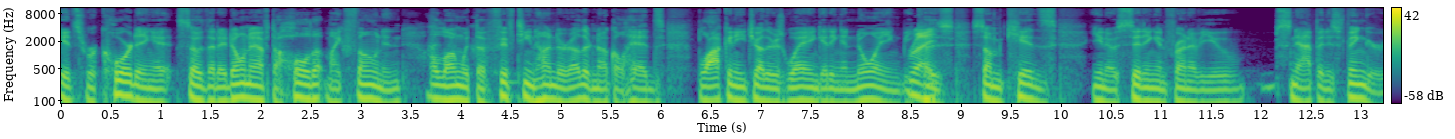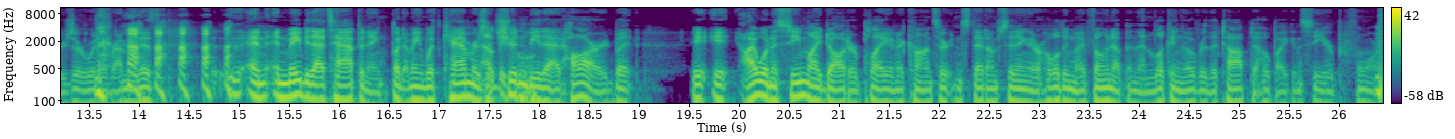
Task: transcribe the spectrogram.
It's recording it so that I don't have to hold up my phone and along with the 1500 other knuckleheads blocking each other's way and getting annoying because some kids, you know, sitting in front of you snapping his fingers or whatever. I mean, it's, and and maybe that's happening, but I mean, with cameras, it shouldn't cool. be that hard. But it, it, I want to see my daughter play in a concert. Instead, I'm sitting there holding my phone up and then looking over the top to hope I can see her perform.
